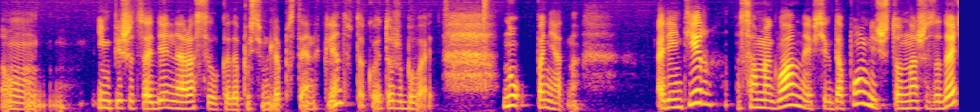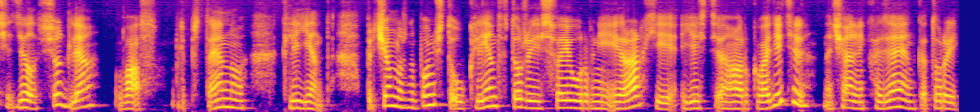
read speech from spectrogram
им пишется отдельная рассылка, допустим, для постоянных клиентов, такое тоже бывает. Ну, понятно. Ориентир, самое главное, всегда помнить, что наша задача сделать все для вас, для постоянного клиента. Причем нужно помнить, что у клиентов тоже есть свои уровни иерархии. Есть а, руководитель, начальник, хозяин, который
